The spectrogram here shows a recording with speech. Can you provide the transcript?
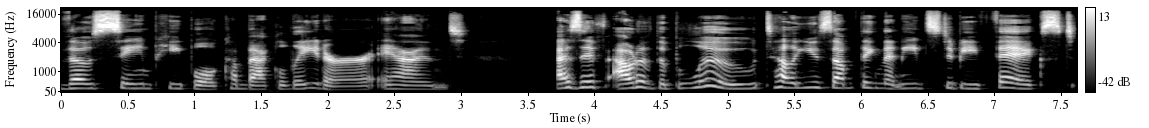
those same people come back later and as if out of the blue tell you something that needs to be fixed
